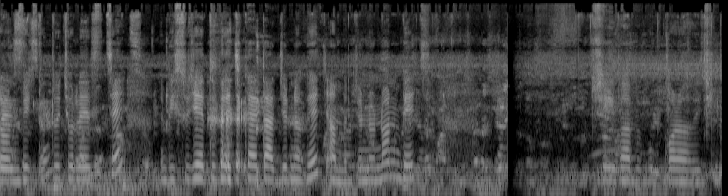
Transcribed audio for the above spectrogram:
নন ভেজ দুটো চলে এসছে। বিশু যেহেতু ভেজ খায় তার জন্য ভেজ আমার জন্য নন ভেজ সেইভাবে বুক করা হয়েছিল।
